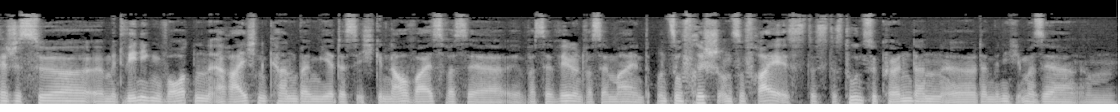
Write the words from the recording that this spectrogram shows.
Regisseur äh, mit wenigen Worten erreichen kann bei mir, dass ich genau weiß, was er, äh, was er will und was er meint. Und so frisch und so frei ist, das, das tun zu können, dann, äh, dann bin ich immer sehr, ähm,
